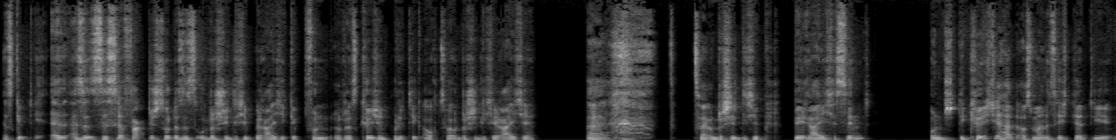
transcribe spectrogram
es gibt, äh, also es ist ja faktisch so, dass es unterschiedliche Bereiche gibt von, dass Kirche und Politik auch zwei unterschiedliche Reiche, äh, zwei unterschiedliche Bereiche sind. Und die Kirche hat aus meiner Sicht ja die,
